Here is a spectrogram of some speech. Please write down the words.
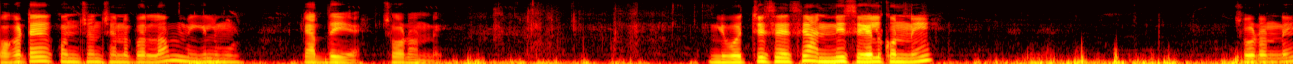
ఒకటే కొంచెం చిన్నపిల్ల మిగిలి పెద్దయ్యే చూడండి. ఇవి వచ్చేసేసి అన్నీ సేల్ కొన్ని చూడండి.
